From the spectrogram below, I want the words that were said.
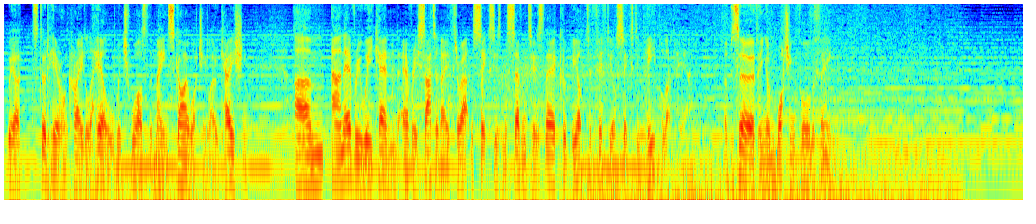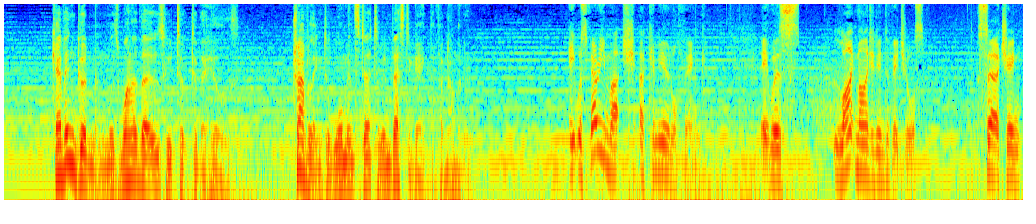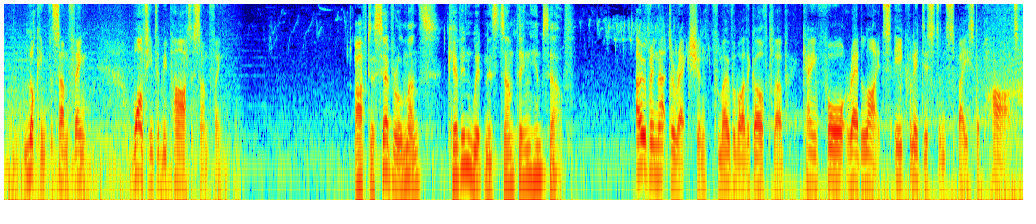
We are stood here on Cradle Hill, which was the main skywatching location. Um, and every weekend, every Saturday throughout the 60s and the 70s, there could be up to 50 or 60 people up here observing and watching for the thing. Kevin Goodman was one of those who took to the hills, travelling to Warminster to investigate the phenomenon. It was very much a communal thing. It was like minded individuals searching, looking for something, wanting to be part of something. After several months, Kevin witnessed something himself. Over in that direction, from over by the golf club, came four red lights, equally distant, spaced apart.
